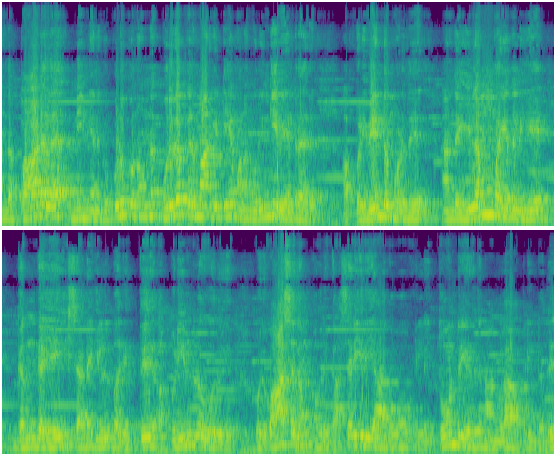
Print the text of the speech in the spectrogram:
அந்த பாடலை நீங்க எனக்கு கொடுக்கணும்னு முருகப்பெருமான்கிட்டயே மனம் உருங்கி வேண்டுறாரு. அப்படி வேண்டும் பொழுது அந்த இளம் வயதிலேயே கங்கையை சடையில் வரித்து அப்படின்ற ஒரு ஒரு வாசகம் அவருக்கு அசரீரியாகவோ இல்லை தோன்றி எழுதினாங்களா அப்படின்றது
